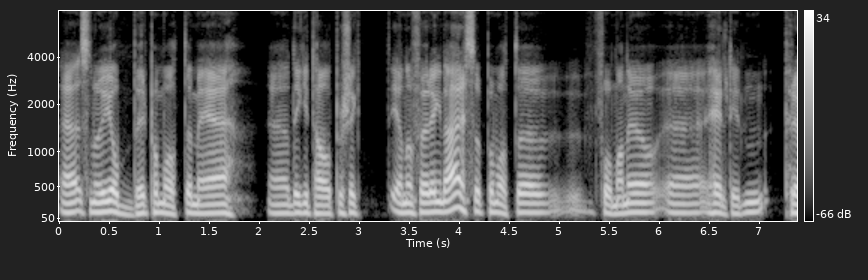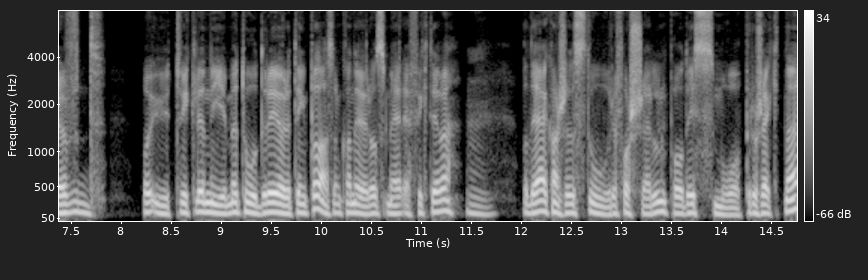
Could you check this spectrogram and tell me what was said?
Så når du jobber på en måte med digital prosjekt gjennomføring der, så på en måte får man jo eh, hele tiden prøvd å utvikle nye metoder å gjøre ting på da, som kan gjøre oss mer effektive. Mm. Og det er kanskje den store forskjellen på de små prosjektene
